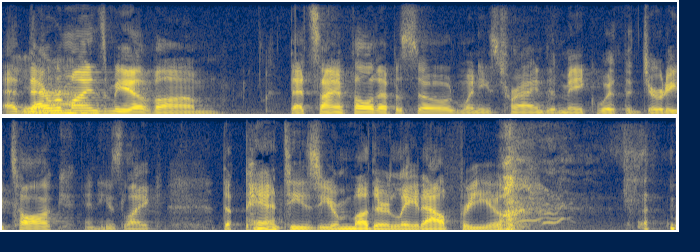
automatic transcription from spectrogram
Yeah. that reminds me of um, that Seinfeld episode when he's trying to make with the dirty talk, and he's like, "The panties your mother laid out for you."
